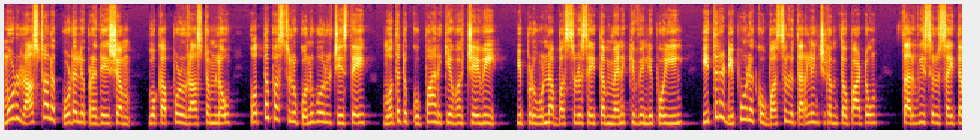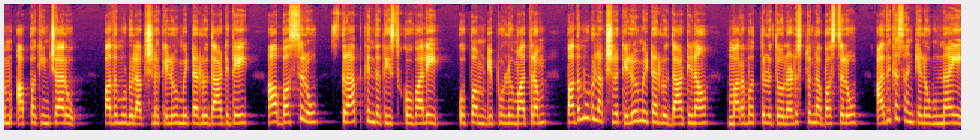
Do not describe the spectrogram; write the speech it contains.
మూడు రాష్ట్రాల కూడలి ప్రదేశం. ఒకప్పుడు రాష్ట్రంలో కొత్త బస్సులు కొనుగోలు చేస్తే మొదట కుప్పానికే వచ్చేవి. ఇప్పుడు ఉన్న బస్సులు సైతం వెనక్కి వెళ్ళిపోయి ఇతర డిపోలకు బస్సులు తరలించడంతో పాటు సర్వీసులు సైతం అప్పగించారు. పదమూడు లక్షల కిలోమీటర్లు దాటితే ఆ బస్సులు స్క్రాప్ కింద తీసుకోవాలి. కుప్పం డిపోలో మాత్రం పదమూడు లక్షల కిలోమీటర్లు దాటినా మరమ్మతులతో నడుస్తున్న బస్సులు అధిక సంఖ్యలో ఉన్నాయి.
